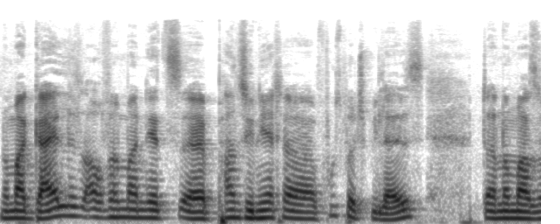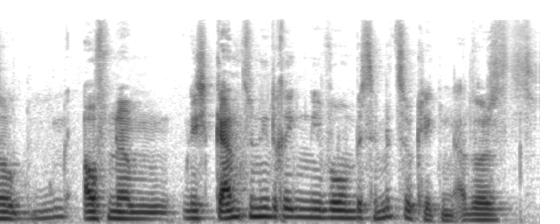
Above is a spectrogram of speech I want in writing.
nochmal geil ist, auch wenn man jetzt äh, pensionierter Fußballspieler ist, dann nochmal so auf einem nicht ganz so niedrigen Niveau ein bisschen mitzukicken. Also es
